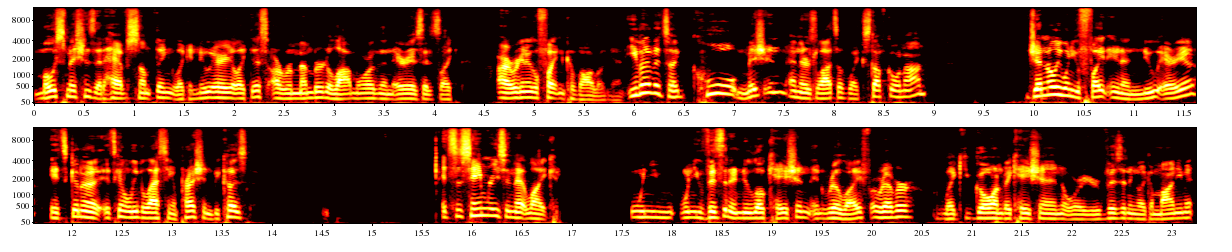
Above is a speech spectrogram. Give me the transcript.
most missions that have something like a new area like this are remembered a lot more than areas that it's like, all right, we're gonna go fight in Kavala again. Even if it's a cool mission and there's lots of like stuff going on, generally when you fight in a new area, it's gonna it's gonna leave a lasting impression because it's the same reason that like when you when you visit a new location in real life or whatever, like you go on vacation or you're visiting like a monument,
